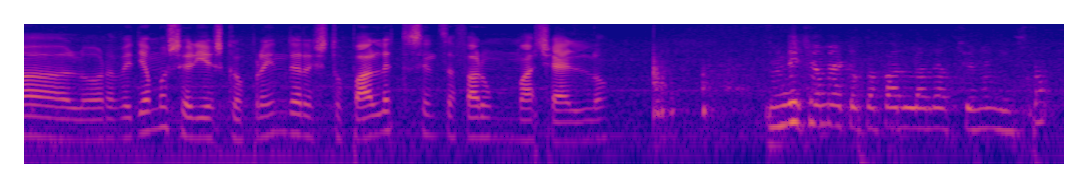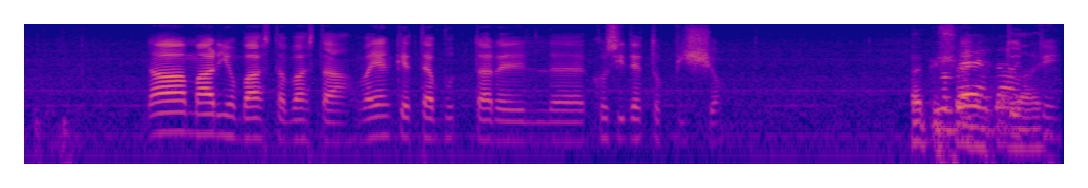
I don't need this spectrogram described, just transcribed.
Allora, vediamo se riesco a prendere sto pallet senza fare un macello. Invece a me tocca fare la reazione mista. No, Mario, basta, basta. Vai anche te a buttare il eh, cosiddetto piscio. Fai più Vabbè, dai. Tutti,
